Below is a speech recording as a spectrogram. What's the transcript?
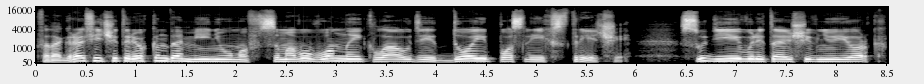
Фотографии четырех кондоминиумов, самого Вонна и Клаудии до и после их встречи, судьи, вылетающие в Нью-Йорк,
